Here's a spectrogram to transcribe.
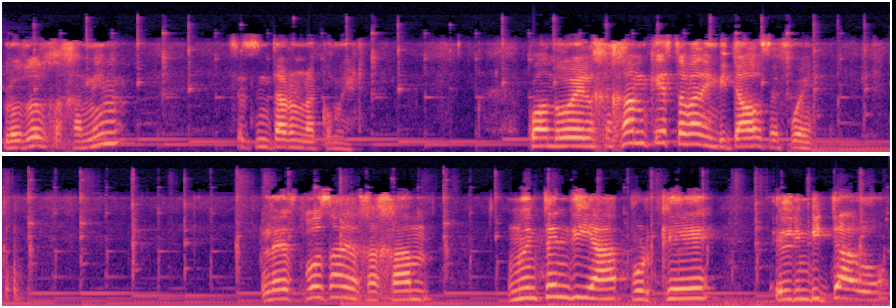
los dos jajamim se sentaron a comer. Cuando el jajam que estaba de invitado se fue, la esposa del jajam no entendía por qué el invitado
